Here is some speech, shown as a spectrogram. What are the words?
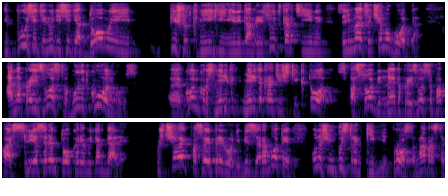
И пусть эти люди сидят дома и пишут книги или там рисуют картины, занимаются чем угодно. А на производство будет конкурс. Э, конкурс меритократический. Кто способен на это производство попасть? Слесарем, токарем и так далее. Потому что человек по своей природе без работы, он очень быстро гибнет, просто-напросто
